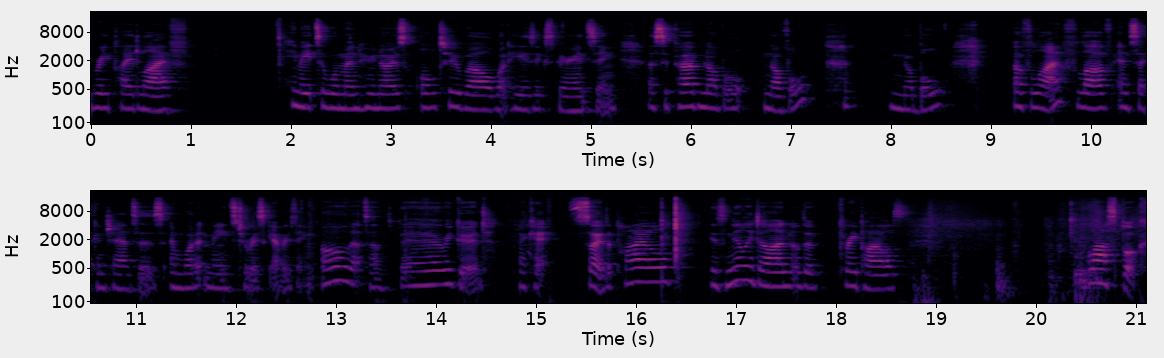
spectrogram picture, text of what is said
replayed life, he meets a woman who knows all too well what he is experiencing a superb novel, novel, novel of life, love, and second chances, and what it means to risk everything. Oh, that sounds very good. Okay, so the pile is nearly done, or the three piles. Last book.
